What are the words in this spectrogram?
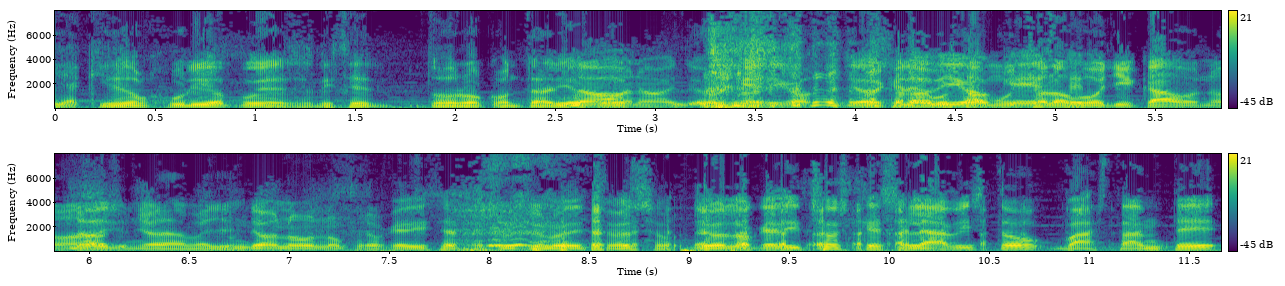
Y aquí don Julio pues dice todo lo contrario. No, pues, no, yo es que digo- yo porque le que mucho los este- bollicaos, ¿no? A No, la yo- señora Mayer. Yo no, no, pero ¿qué dice Jesús? Yo no he dicho eso. Yo lo que he dicho es que se le ha visto bastante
